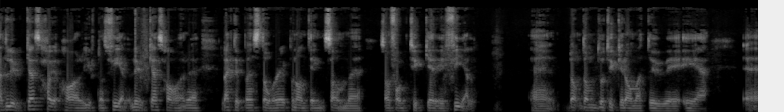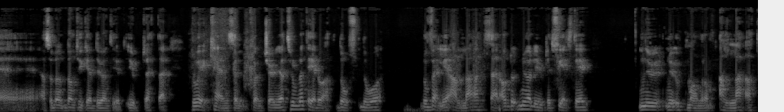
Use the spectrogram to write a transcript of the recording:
att Lukas har, har gjort något fel. Lukas har eh, lagt upp en story på någonting som, eh, som folk tycker är fel. Eh, de, de, då tycker de att du är, är eh, alltså de, de, tycker att du inte gjort, rätt där. Då är cancel culture, jag tror att det är då att då, då, då väljer alla att så här, då, nu har du gjort ett felsteg. Nu, nu uppmanar de alla att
